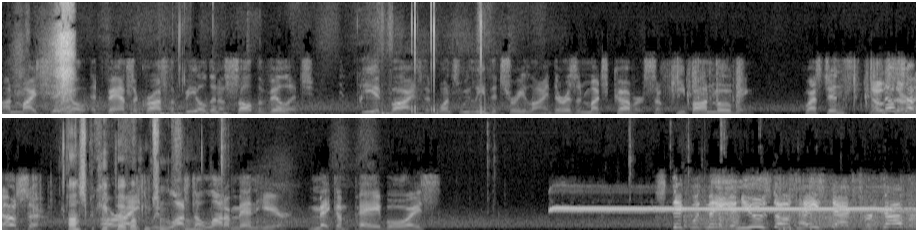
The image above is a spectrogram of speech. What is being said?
On my signal, advance across the field and assault the village. Be advised that once we leave the tree line, there isn't much cover, so keep on moving. Questions? No, No, sir. sir. No, sir. Oh, so we keep uh, All our right, we've lost a lot of men here. Make them pay, boys. Stick with me and use those haystacks for cover.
